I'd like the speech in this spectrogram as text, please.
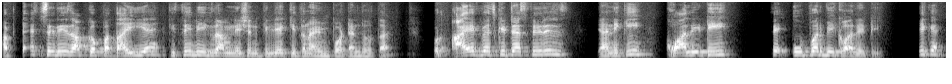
अब टेस्ट सीरीज़ आपको पता ही है, किसी भी एग्जामिनेशन के लिए कितना इंपॉर्टेंट होता है। और आईएफएस की टेस्ट सीरीज़ यानी कि क्वालिटी से ऊपर भी क्वालिटी ठीक है?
